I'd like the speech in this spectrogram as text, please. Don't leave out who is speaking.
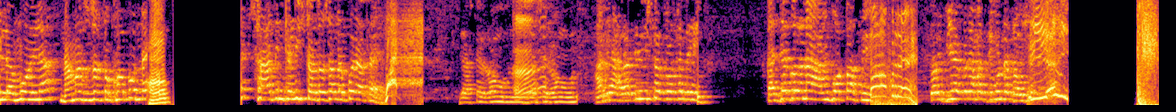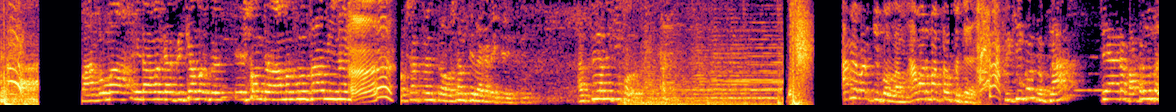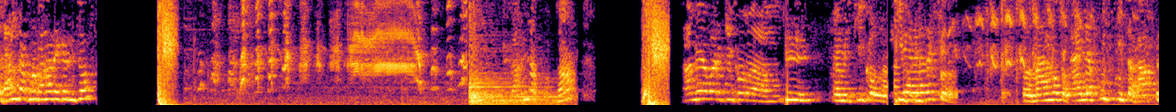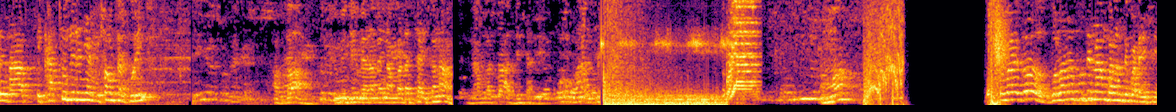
Speaker 1: কুইলা মহিলা নামাজ তো খবর নাই। সারাদিন খালি স্টার দশালে পড়ে থাকে
Speaker 2: রং হল দেশের রং হল।
Speaker 1: আমি সারাদিন স্টার দশা দেই। কাজা করে না আমি পড়তাছি।
Speaker 2: তোর বিয়ে করে আমার জীবনটা ধ্বংস
Speaker 1: মাগো মা এটা আমার কাছে কেমন আছে? এই সংসার আমার কোনো দামই নাই। ভিতরে অশান্তি লাগা রেখেছি আর তুই আমি কি করছ আমি আবার কি করলাম? আমার মাথা ছোটে তুই কি করছিস না? চেহারা ভাতের মতো গাঞ্জা খুব বানা রেখে দিছ। না আমি আবার কি করলাম? আমি কি করলাম? দেখছ? তোর মায়ের মতো কাইলা কুসকুসা বাপরে বাপ এই খাতুনের নিয়ে আমি সংসার করি।
Speaker 2: আব্বা তুমি যে ম্যাডামের নাম্বারটা চাইছো না? নাম্বারটা দিছা।
Speaker 1: তোমার গো গোলামের প্রতি নাম্বার আনতে পাঠাইছি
